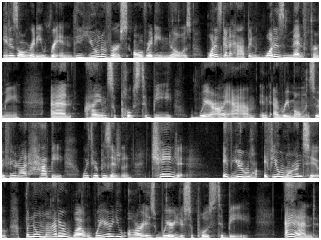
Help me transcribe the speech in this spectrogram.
it is already written. The universe already knows what is going to happen, what is meant for me and I am supposed to be where I am in every moment. So if you're not happy with your position, change it. If you if you want to, but no matter what, where you are is where you're supposed to be. And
